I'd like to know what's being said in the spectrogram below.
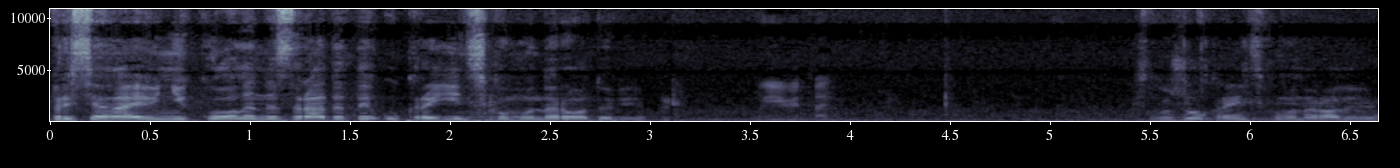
Присягаю ніколи не зрадити українському народові. Служу українському народові.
